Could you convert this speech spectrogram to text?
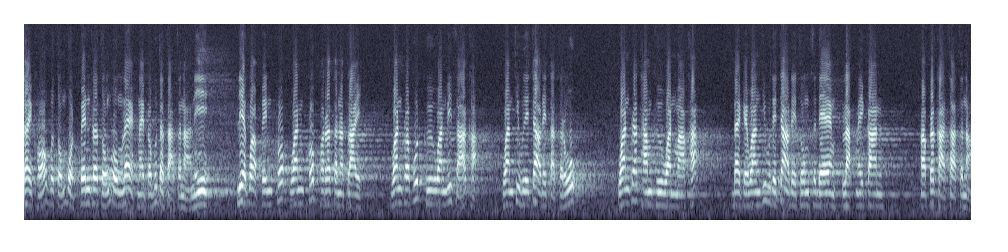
ได้ขอประสมบทเป็นพระสงฆ์องค์แรกในพระพุทธศาสนานี้ เรียกว่าเป็นครบวันครบพระรัตนตรัย วันพระพุทธคือวันวิสาขะ วันที่พระพุทธเจ้าได้ตรัสรู้ วันพระธรรมคือวันมาฆะได้แก่วันที่พระพุทธเจ้าได้ทรงแสดงหลักในการประกาศศาสนา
